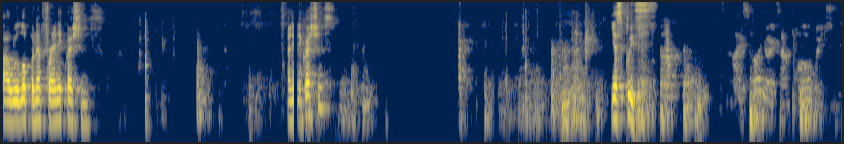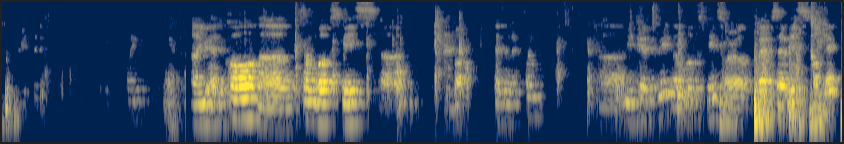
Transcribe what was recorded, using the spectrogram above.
I will open up for any questions. Any questions? Yes, please. I saw your example when you created it. Like, uh, you had to call uh, some workspace, uh, well, as in like some, uh, you can create a workspace or a web service object.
